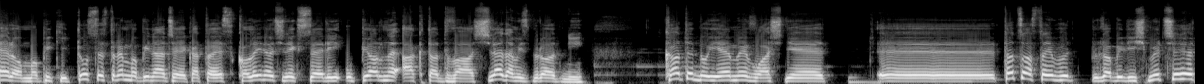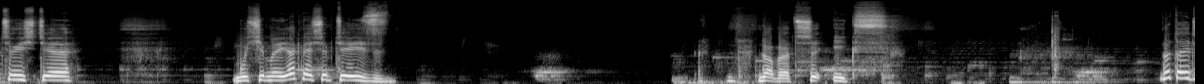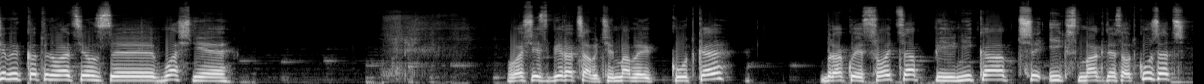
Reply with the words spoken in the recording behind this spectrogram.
Elo, Mopiki, tu z strony Mobina Jacka, to jest kolejny odcinek serii Upiorne Akta 2, Śladami Zbrodni. Kontynuujemy właśnie yy, to, co ostatnio robiliśmy, czyli oczywiście musimy jak najszybciej z... Dobra, 3x. No to jedziemy kontynuacją z yy, właśnie Właśnie zbieraczami, czyli mamy kłódkę, brakuje słońca, pilnika, 3x magnes odkurzacz,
